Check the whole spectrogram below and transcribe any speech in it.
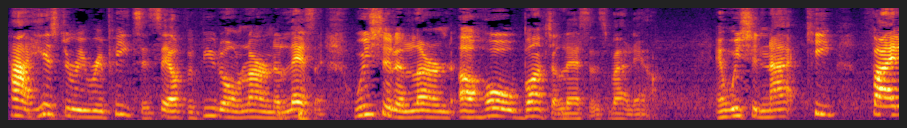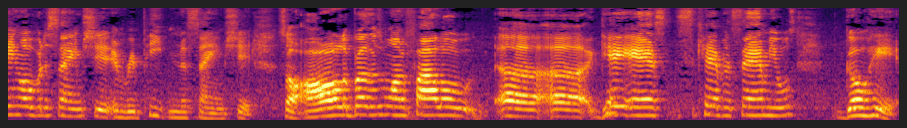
how history repeats itself if you don't learn the lesson. We should have learned a whole bunch of lessons by now. And we should not keep fighting over the same shit and repeating the same shit. So all the brothers want to follow uh, uh, gay ass Kevin Samuels. Go ahead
